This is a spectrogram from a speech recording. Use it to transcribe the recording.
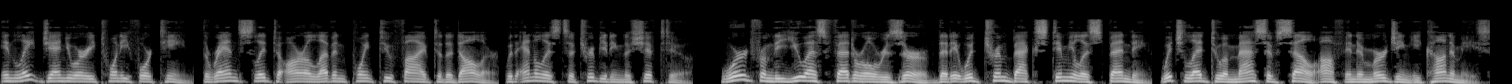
In late January 2014, the rand slid to R11.25 to the dollar, with analysts attributing the shift to word from the U.S. Federal Reserve that it would trim back stimulus spending, which led to a massive sell-off in emerging economies.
